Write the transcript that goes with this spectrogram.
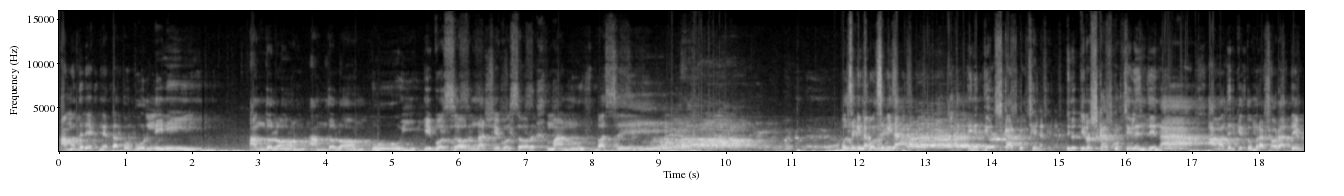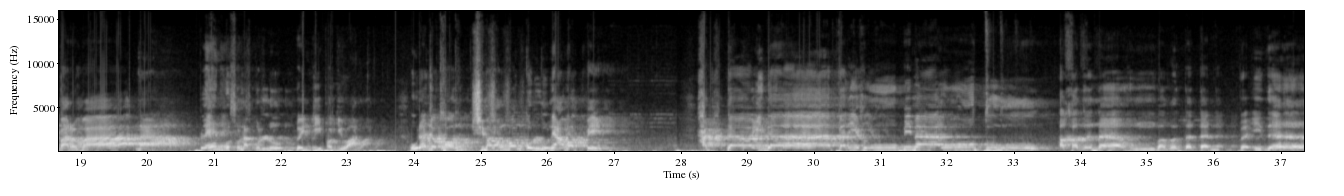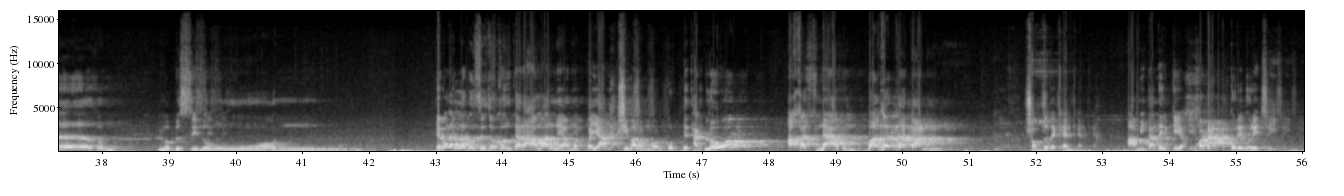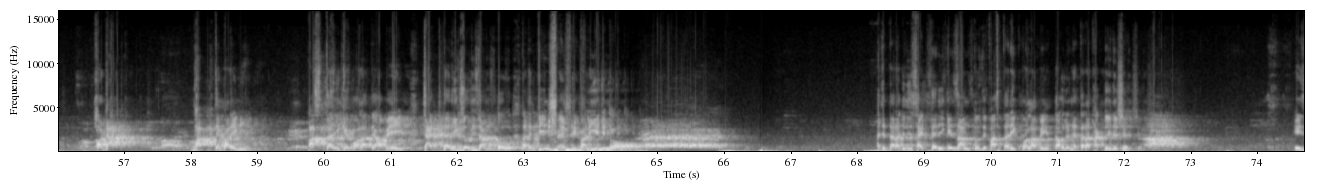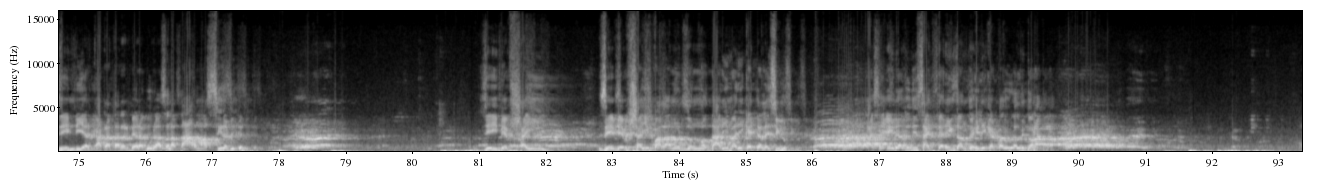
আমাদের এক নেতা তো বললেনি, আন্দোলন আন্দোলন, কই? এবছর না সে বছর মানুষ বাসে বলছে কিনা বলছে কিনা? তিরস্কার করছিলেন। তিনি তিরস্কার করছিলেন যে, না, আমাদেরকে তোমরা সরাতে পারবা না। প্ল্যান ঘোষণা করল টোয়েন্টি ফর্টি ওয়ান ওরা যখন সীমা লঙ্ঘন করল, নেয়ামত পেয়ে। হাত্তা এবার আল্লাহ বলছে, যখন তারা আমার নেয়ামত পাইয়া সীমা লঙ্ঘন করতে থাকল আখাযনাহুম বাগতাতান। শব্দ দেখেন, আমি তাদেরকে হঠাৎ করে ধরেছি। হঠাৎ। ভাবতে পারেনি। পাঁচ তারিখে পলাতে হবে, চার তারিখ যদি জানতো তাদের তিনশো এমপি পালিয়ে যেত। আচ্ছা তারা যদি ষাট তারিখে জানতো যে পাঁচ তারিখ পলাবে, তাহলে নেতারা থাকতো এই দেশে? এই যে ইন্ডিয়ার কাটা তারের বেড়াবুড়ে আছে না, তার মাছ ছিঁড়ে ঢুকে যেত। যেই ব্যবসায়ী, যে ব্যবসায়ী পালানোর জন্য দাড়ি মারি কাইটা লাইছিল আচ্ছা এটা যদি ষাট তারিখ জানতো, হেলিকপ্টার উড়াল দিত না?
